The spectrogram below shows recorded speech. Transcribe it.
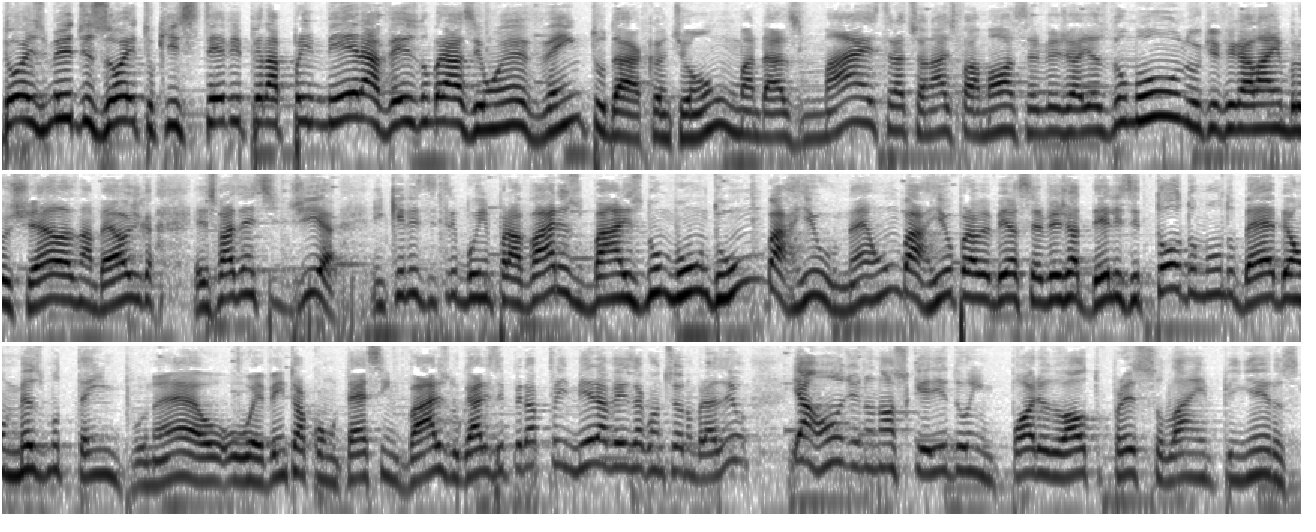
2018, que esteve pela primeira vez no Brasil, um evento da Cantillon, uma das mais tradicionais famosas cervejarias do mundo, que fica lá em Bruxelas, na Bélgica. Eles fazem esse dia em que eles distribuem para vários bares no mundo um barril, né? Um barril para beber a cerveja deles e todo mundo bebe ao mesmo tempo, né? O, o evento acontece em vários lugares e pela primeira vez aconteceu no Brasil. E aonde? No nosso querido Empório do Alto Preço, lá em Pinheiros.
